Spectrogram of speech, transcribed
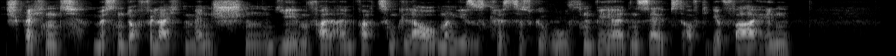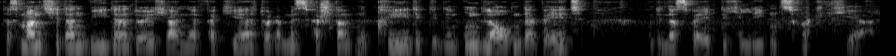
Entsprechend müssen doch vielleicht Menschen in jedem Fall einfach zum Glauben an Jesus Christus gerufen werden, selbst auf die Gefahr hin, dass manche dann wieder durch eine verkehrt oder missverstandene Predigt in den Unglauben der Welt und in das weltliche Leben zurückkehren.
